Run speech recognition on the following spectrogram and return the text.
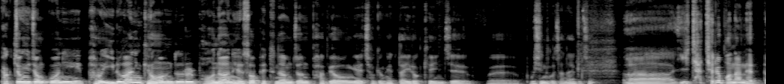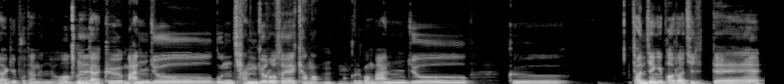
박정희 정권이 바로 이러한 경험들을 번안해서 베트남전 파병에 적용했다 이렇게 이제 에, 보시는 거잖아요. 그렇죠? 아, 이 자체를 번안했다기보다는요. 그러니까 네. 그 만주군 장교로서의 경험 그리고 만주 그 전쟁이 벌어질 때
